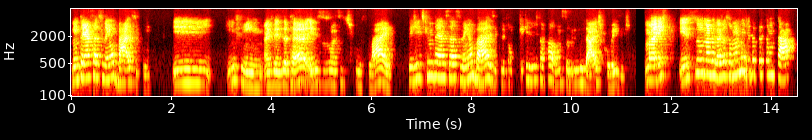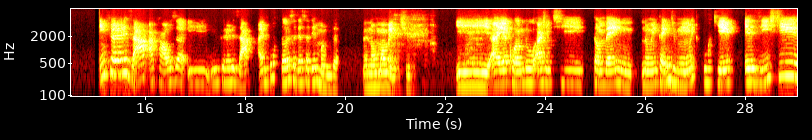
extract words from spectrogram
não tem acesso nem ao básico. E, enfim, às vezes até eles usam esse discurso lá, tem gente que não tem acesso nem ao básico, então por que, que a gente está falando sobre mudar as coisas? Mas isso, na verdade, é só uma medida para tentar inferiorizar a causa e inferiorizar a importância dessa demanda, né, normalmente. E aí é quando a gente também não entende muito, porque existe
